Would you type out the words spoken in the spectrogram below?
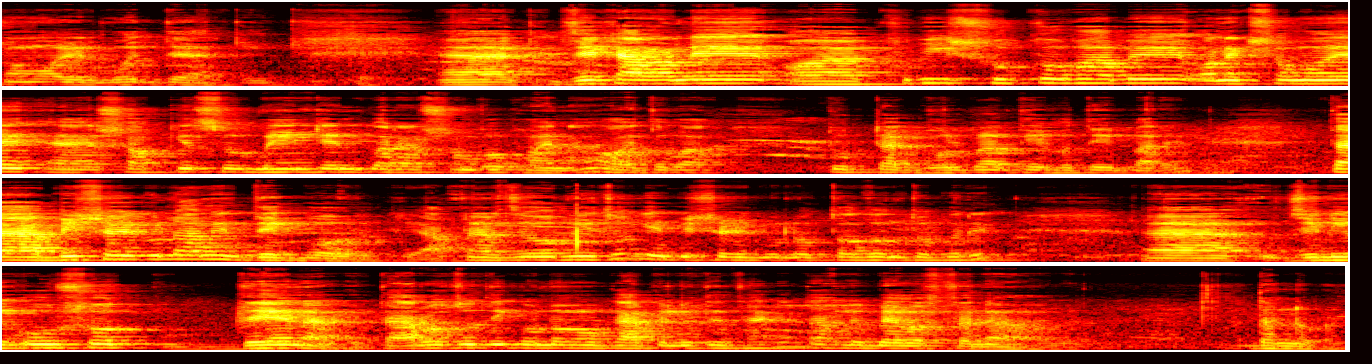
সময়ের মধ্যে আর কি। যে কারণে খুবই সূক্ষ্মভাবে অনেক সময় সব কিছু মেনটেন করা সম্ভব হয় না, হয়তোবা টুকটাক ভুলভ্রান্তি হতেই পারে। তা বিষয়গুলো আমি দেখব আর কি। আপনার যে অভিযোগ, এই বিষয়গুলো তদন্ত করে যিনি ঔষধ দেন আর তারও যদি কোনো গাফিলতি থাকে তাহলে ব্যবস্থা নেওয়া হবে। ধন্যবাদ।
